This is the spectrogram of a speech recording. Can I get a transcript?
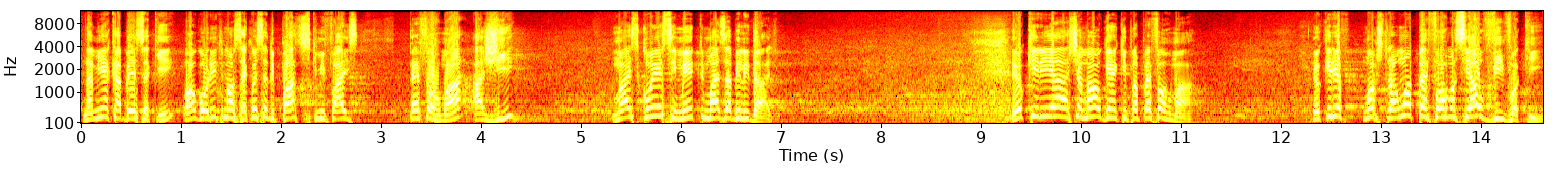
na minha cabeça aqui. O algoritmo é uma sequência de passos que me faz performar, agir, mais conhecimento e mais habilidade. Eu queria chamar alguém aqui para performar. Eu queria mostrar uma performance ao vivo aqui.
